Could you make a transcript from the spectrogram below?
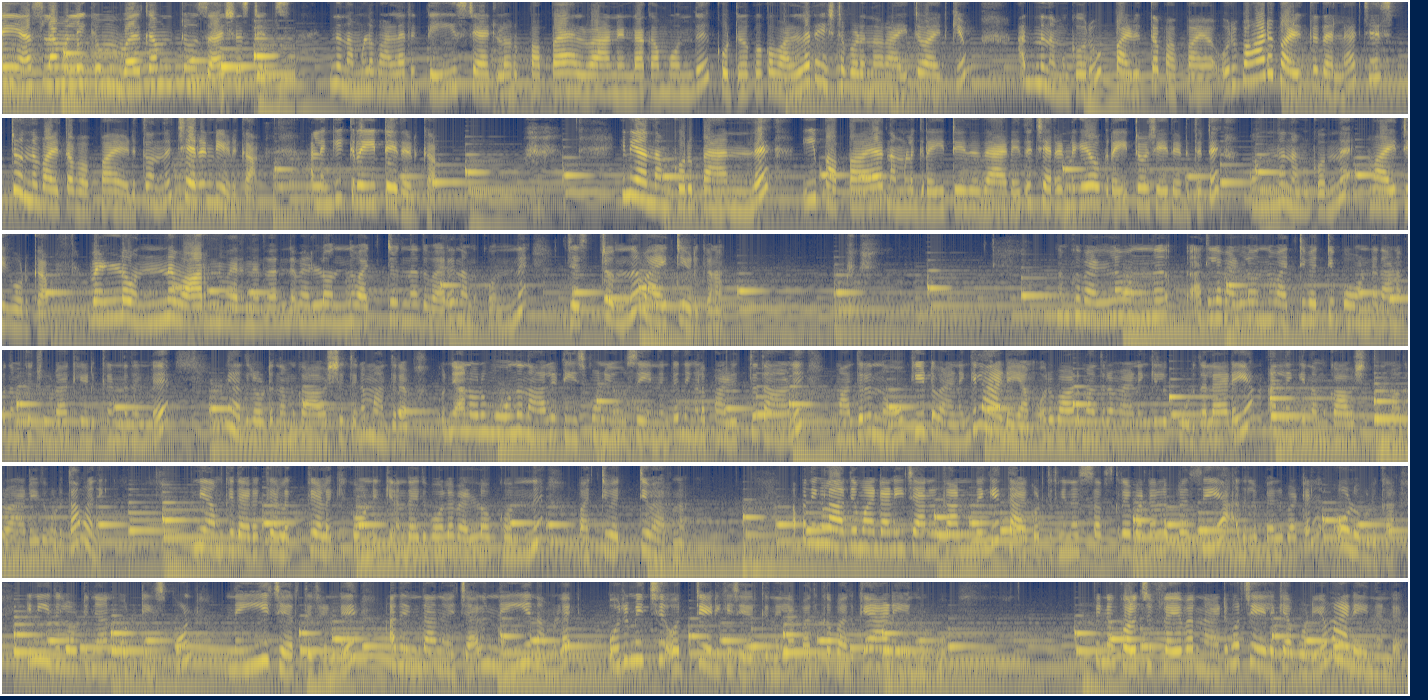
Hi അസ്സാം വലൈക്കും welcome to സാഷസ് tips ഇന്ന് നമ്മൾ വളരെ ടേസ്റ്റി ആയിട്ടുള്ള ഒരു പപ്പ ഹൽവ ആണ് ഉണ്ടാക്കാൻ പോകുന്നത്. കുട്ടികൾക്കൊക്കെ വളരെ ഇഷ്ടപ്പെടുന്ന ഒരു ഐറ്റം ആയിരിക്കും. അതിന് നമുക്കൊരു പഴുത്ത പപ്പായ ഒരുപാട് പഴുത്തതല്ല ജസ്റ്റ് ഒന്ന് പഴുത്ത പപ്പായ എടുത്ത് ഒന്ന് ചിരണ്ടി എടുക്കാം. അല്ലെങ്കിൽ ഗ്രേറ്റ് ചെയ്തെടുക്കാം. ഇനി അത് നമുക്കൊരു പാനിൽ ഈ പപ്പായ നമ്മൾ ഗ്രേറ്റ് ചെയ്തത് ആഡ് ചെയ്ത് ചിരണ്ടുകയോ ഗ്രേറ്റോ ചെയ്തെടുത്തിട്ട് ഒന്ന് നമുക്കൊന്ന് വയറ്റി കൊടുക്കാം. വെള്ളം ഒന്ന് വാർന്നു വരുന്നത് വരെ വെള്ളം ഒന്ന് വറ്റുന്നത് വരെ നമുക്കൊന്ന് ജസ്റ്റ് ഒന്ന് വയറ്റി എടുക്കണം വെള്ളം ഒന്ന് അതിൽ വെള്ളം ഒന്ന് വറ്റി വറ്റി പോകേണ്ടതാണ്. അപ്പോൾ നമുക്ക് ചൂടാക്കി എടുക്കേണ്ടതുണ്ട്. ഇനി അതിലോട്ട് നമുക്ക് ആവശ്യത്തിന് മധുരം. ഞാൻ ഒരു മൂന്ന് നാല് ടീസ്പൂൺ യൂസ് ചെയ്യുന്നുണ്ട്. നിങ്ങൾ പഴുത്തതാണ് മധുരം നോക്കിയിട്ട് വേണമെങ്കിൽ ആഡ് ചെയ്യാം. ഒരുപാട് മധുരം വേണമെങ്കിൽ കൂടുതൽ ആഡ് ചെയ്യാം. അല്ലെങ്കിൽ നമുക്ക് ആവശ്യത്തിന് മധുരം ആഡ് ചെയ്ത് കൊടുത്താൽ മതി. ഇനി നമുക്ക് ഇത് ഇടയ്ക്ക് ഇളക്കി ഇളക്കിക്കൊണ്ടിരിക്കണം. ഇതുപോലെ വെള്ളമൊക്കെ ഒന്ന് വറ്റി വറ്റി വരണം. അപ്പൊ നിങ്ങൾ ആദ്യമായിട്ടാണ് ഈ ചാനൽ കാണുന്നതെങ്കിൽ താഴെ കൊടുത്തിരിക്കുന്ന സബ്സ്ക്രൈബ് ബട്ടണിൽ പ്രസ് ചെയ്യുക അതിൽ ബെൽ ബട്ടൺ ഓൾ കൊടുക്കുക. ഇനി ഇതിലോട്ട് ഞാൻ ഒരു ടീസ്പൂൺ നെയ്യ് ചേർത്തിട്ടുണ്ട്. അതെന്താന്ന് വെച്ചാൽ നെയ്യ് നമ്മൾ ഒരുമിച്ച് ഒറ്റയടിക്ക് ചേർക്കുന്നില്ല. പതുക്കെ പതുക്കെ ആഡ് ചെയ്യുന്നുള്ളൂ. പിന്നെ കുറച്ച് ഫ്ലേവറിനായിട്ട് കുറച്ച് ഏലക്ക പൊടിയും ആഡ് ചെയ്യുന്നുണ്ട്.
